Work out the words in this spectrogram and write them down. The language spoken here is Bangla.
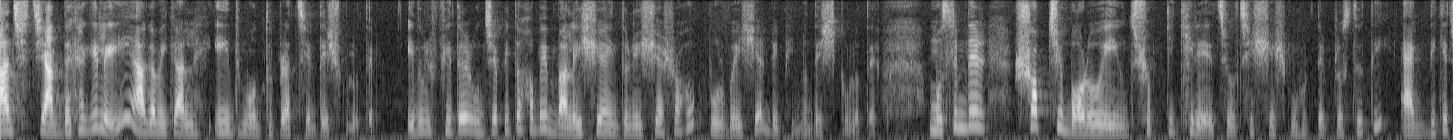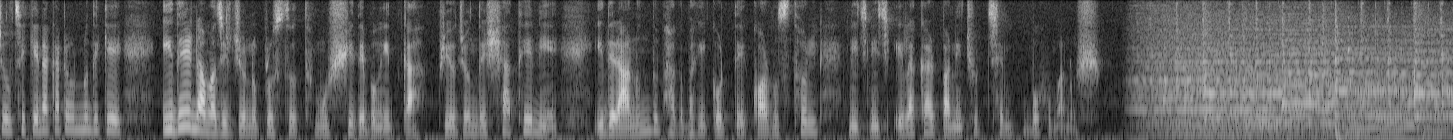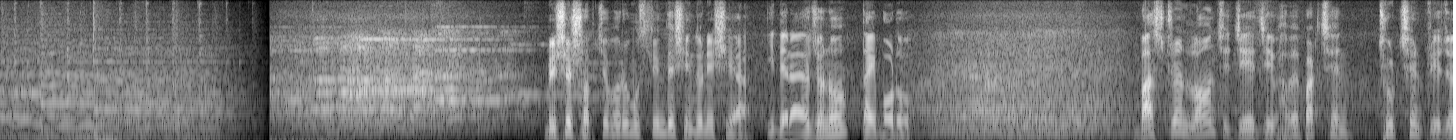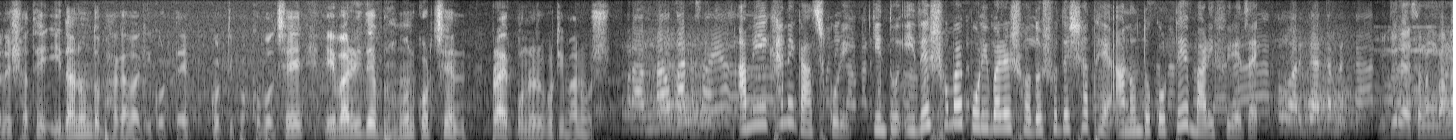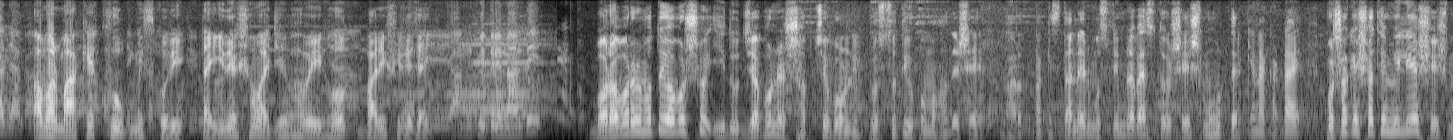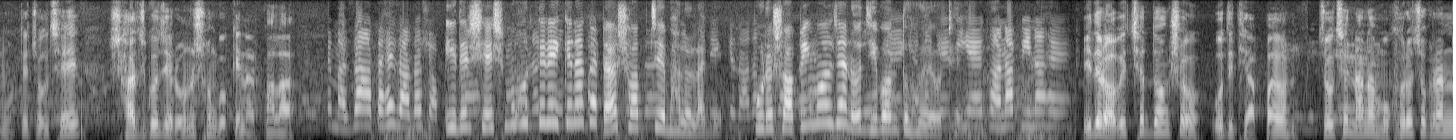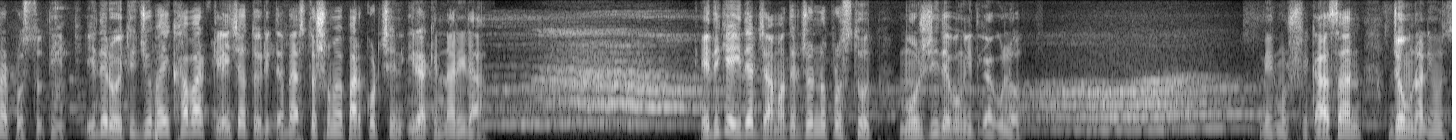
আজ চাঁদ দেখা গেলেই আগামীকাল ঈদ মধ্যপ্রাচ্যের দেশগুলোতে। ঈদ উল ফিতর উদযাপিত হবে মালয়েশিয়া, ইন্দোনেশিয়া সহ পূর্ব এশিয়ার বিভিন্ন দেশগুলোতে। মুসলিমদের সবচেয়ে বড় এই উৎসবকে ঘিরে চলছে শেষ মুহূর্তের প্রস্তুতি। একদিকে চলছে কেনাকাটা, অন্যদিকে ঈদের নামাজের জন্য প্রস্তুত মসজিদ এবং ঈদগাহ। প্রিয়জনদের সাথে নিয়ে ঈদের আনন্দ ভাগাভাগি করতে কর্মস্থল, নিজ নিজ এলাকার পানে ছুটছেন বহু মানুষ। বিশ্বের সবচেয়ে বড় মুসলিম দেশ ইন্দোনেশিয়া। ঈদের আয়োজনও তাই বড়। বাস ট্রেন লঞ্চ যে যেভাবে পারছেন ছুটছেন প্রিয়জনের সাথে ঈদ আনন্দ ভাগাভাগি করতে। কর্তৃপক্ষ বলছে এবার ঈদে ভ্রমণ করছেন প্রায় পনেরো কোটি মানুষ। আমি এখানে কাজ করি কিন্তু ঈদের সময় পরিবারের সদস্যদের সাথে আনন্দ করতে বাড়ি ফিরে যাই। আমার মাকে খুব মিস করি তাই ঈদের সময় যেভাবেই হোক বাড়ি ফিরে যাই। বরাবরের মতোই অবশ্য ঈদ উদযাপনের সবচেয়ে বর্ণিল প্রস্তুতি উপমহাদেশে। ভারত পাকিস্তানের মুসলিমরা ব্যস্ত শেষ মুহূর্তের কেনাকাটায়। পোশাকের সাথে মিলিয়ে শেষ মুহূর্তে চলছে সাজগোজের অনুষঙ্গ কেনার পালা। ঈদের শেষ মুহূর্তের এই কেনাকাটা সবচেয়ে ভালো লাগে। পুরো শপিং মল যেন জীবন্ত হয়ে ওঠে। ঈদের অবিচ্ছেদ্য অংশ অতিথি আপ্যায়ন। চলছে নানা মুখরোচক রান্নার প্রস্তুতি। ঈদের ঐতিহ্যবাহী খাবার ক্লেচা তৈরিতে ব্যস্ত সময় পার করছেন ইরাকের নারীরা। এদিকে ঈদের জামাতের জন্য প্রস্তুত মসজিদ এবং ঈদগাহগুলো। মীর মুশফিকা হাসান যমুনা নিউজ।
